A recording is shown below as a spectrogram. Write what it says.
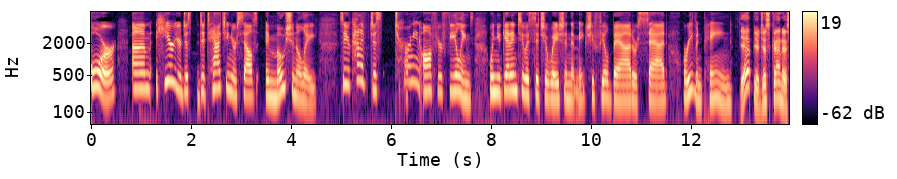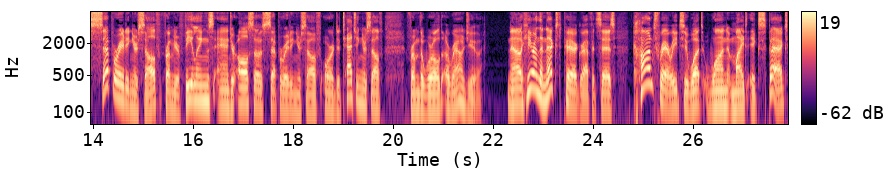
Or um, here you're just detaching yourselves emotionally. So you're kind of just turning off your feelings when you get into a situation that makes you feel bad or sad or even pain. Yep, you're just kind of separating yourself from your feelings and you're also separating yourself or detaching yourself from the world around you. Now, here in the next paragraph, it says, Contrary to what one might expect,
